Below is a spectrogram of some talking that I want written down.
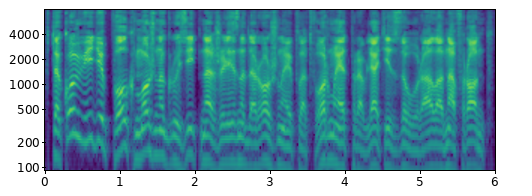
В таком виде полк можно грузить на железнодорожные платформы и отправлять из-за Урала на фронт.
